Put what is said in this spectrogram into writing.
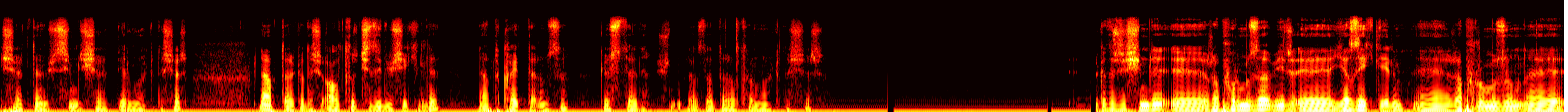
işaretlemişiz. Şimdi işaretleyelim arkadaşlar. Ne yaptı arkadaşlar? Altı çizili bir şekilde ne yaptı? Kayıtlarımızı gösterdi. Şunu biraz daha daraltalım arkadaşlar. Arkadaşlar şimdi e, raporumuza bir e, yazı ekleyelim. E, raporumuzun e,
